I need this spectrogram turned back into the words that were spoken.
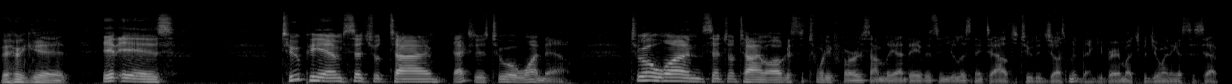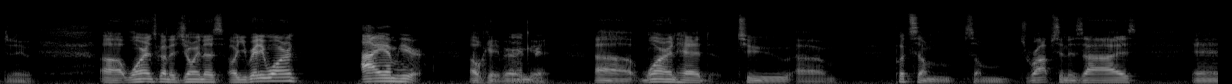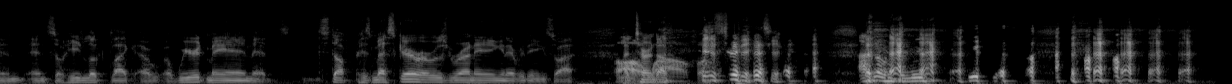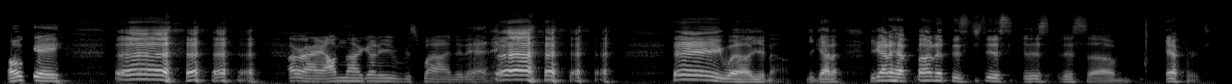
Very good. It is 2 p.m. Central Time. Actually, it's 2:01 now. 201 Central Time, August the 21st. I'm Leon Davis, and you're listening to Altitude Adjustment. Thank you very much for joining us this afternoon. Uh, Warren's going to join us. Are you ready, Warren? I am here. Okay, very good. Uh, Warren had to um, put some some drops in his eyes, and and so he looked like a, a weird man that stuff. His mascara was running and everything. So I, oh, I turned wow. off his picture. I don't believe. okay. All right, I'm not gonna even respond to that. hey, well, you know, you gotta you gotta have fun at this this this this um, effort.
